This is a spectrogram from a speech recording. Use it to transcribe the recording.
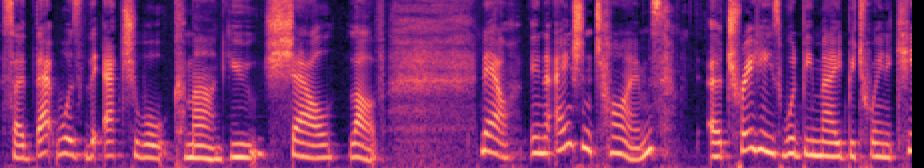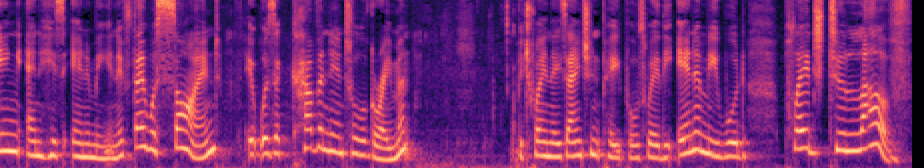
So that was the actual command you shall love. Now, in ancient times, uh, treaties would be made between a king and his enemy, and if they were signed, it was a covenantal agreement between these ancient peoples where the enemy would pledge to love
